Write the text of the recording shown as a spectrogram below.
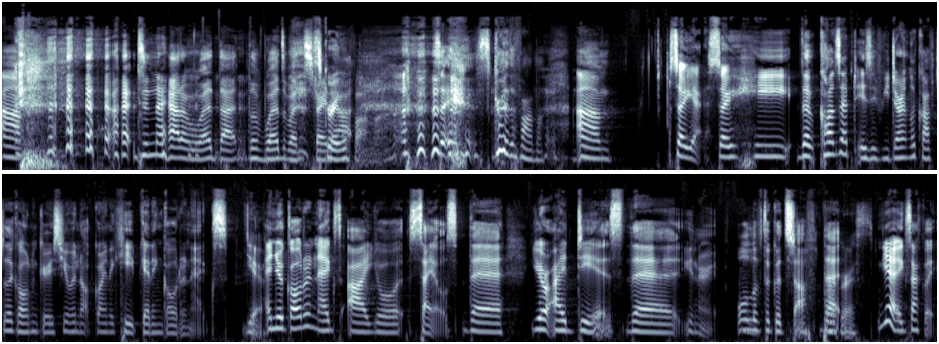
Um, I didn't know how to word that. The words went straight Screw out the farmer. so screw the farmer. Um, so yeah, so he the concept is if you don't look after the golden goose, you are not going to keep getting golden eggs. yeah. And your golden eggs are your sales. They're your ideas. They're you know all of the good stuff. That Progress. yeah, exactly.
